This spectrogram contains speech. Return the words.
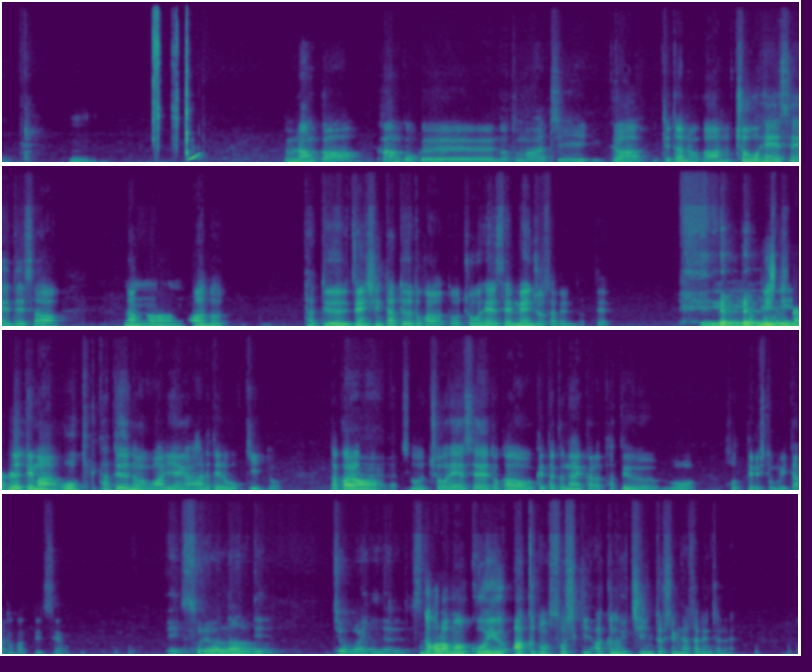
うん。でもなんか、韓国の友達が言ってたのが、あの徴兵制でさ、なんか、うんあの、タトゥー、全身タトゥーとかだと徴兵制免除されるんだって。へ全身タトゥーってまあ大きく、タトゥーの割合がある程度大きいと。だから、はいはいはいそう、徴兵制とかを受けたくないからタトゥーを彫ってる人もいたとかって言ってたよ。え、それはなんで除外になるんですかだからまあこういう悪の組織、悪の一員として見なされるんじゃない？あ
